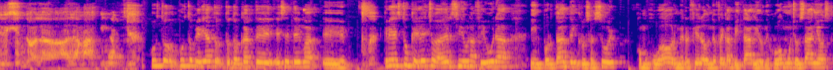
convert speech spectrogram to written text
dirigiendo a la, a la máquina. Justo, justo quería tocarte ese tema. Eh, ¿Crees tú que el hecho de haber sido una figura importante en Cruz Azul, como jugador, me refiero a donde fue capitán y donde jugó muchos años,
